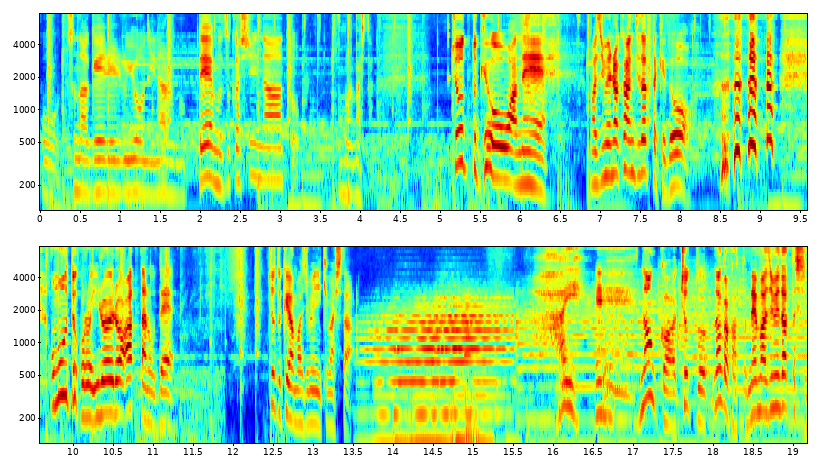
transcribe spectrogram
こうつなげれるようになるのって難しいなと思いました。ちょっと今日はね真面目な感じだったけど 思うところいろいろあったのでちょっと今日は真面目にいきました。はい。えー、なんかちょっと長かったね。真面目だったし。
